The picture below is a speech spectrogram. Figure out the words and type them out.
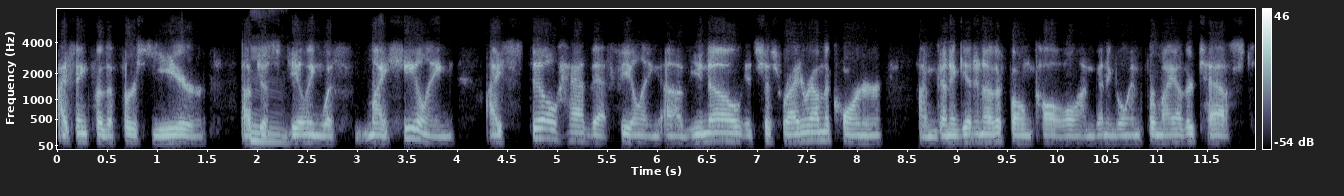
I think for the first year of mm. just dealing with my healing, I still had that feeling of, you know, it's just right around the corner. I'm going to get another phone call. I'm going to go in for my other test.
